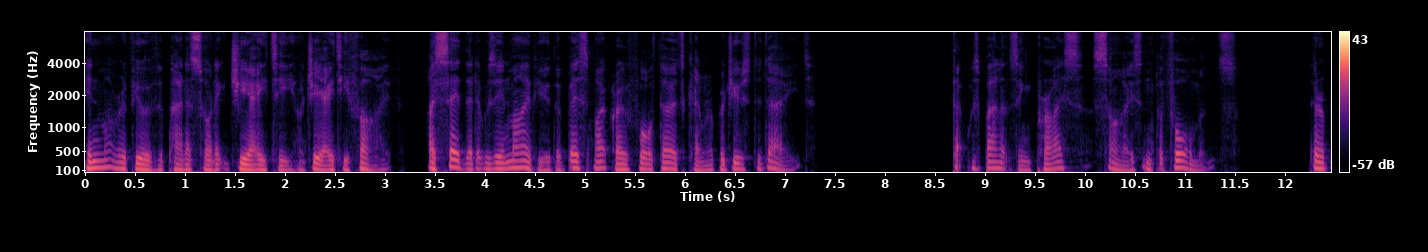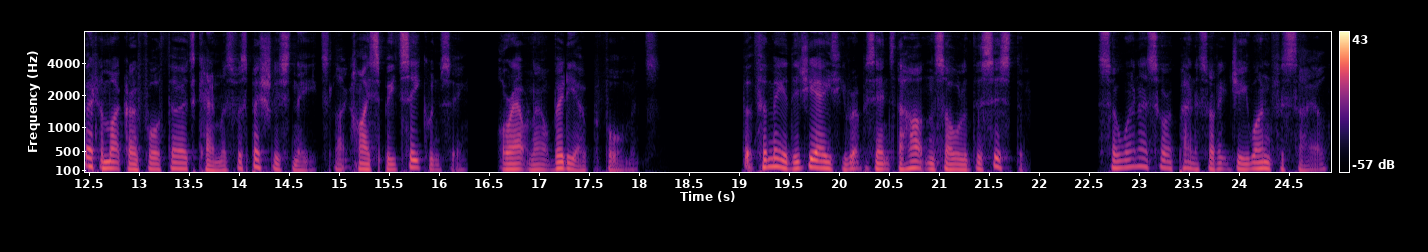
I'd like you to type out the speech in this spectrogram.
In my review of the Panasonic G80 or G85, I said that it was in my view the best Micro Four Thirds camera produced to date. That was balancing price, size and performance. There are better Micro Four Thirds cameras for specialist needs like high-speed sequencing or out-and-out video performance. But for me the G80 represents the heart and soul of the system. So when I saw a Panasonic G1 for sale,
